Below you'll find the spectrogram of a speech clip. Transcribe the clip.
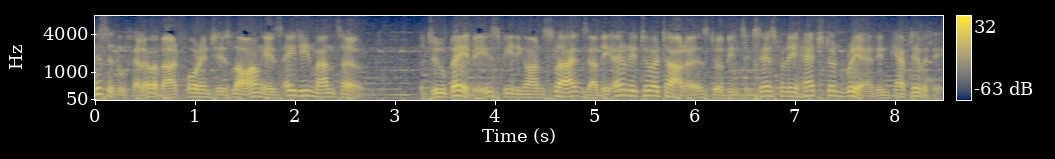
This little fellow, about four inches long, is 18 months old. The two babies feeding on slugs are the only tuataras to have been successfully hatched and reared in captivity.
